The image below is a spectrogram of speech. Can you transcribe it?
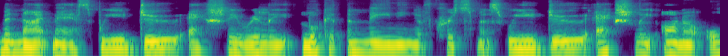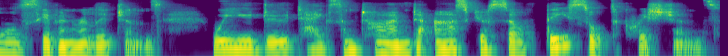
midnight Mass, where you do actually really look at the meaning of Christmas, where you do actually honor all seven religions, where you do take some time to ask yourself these sorts of questions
